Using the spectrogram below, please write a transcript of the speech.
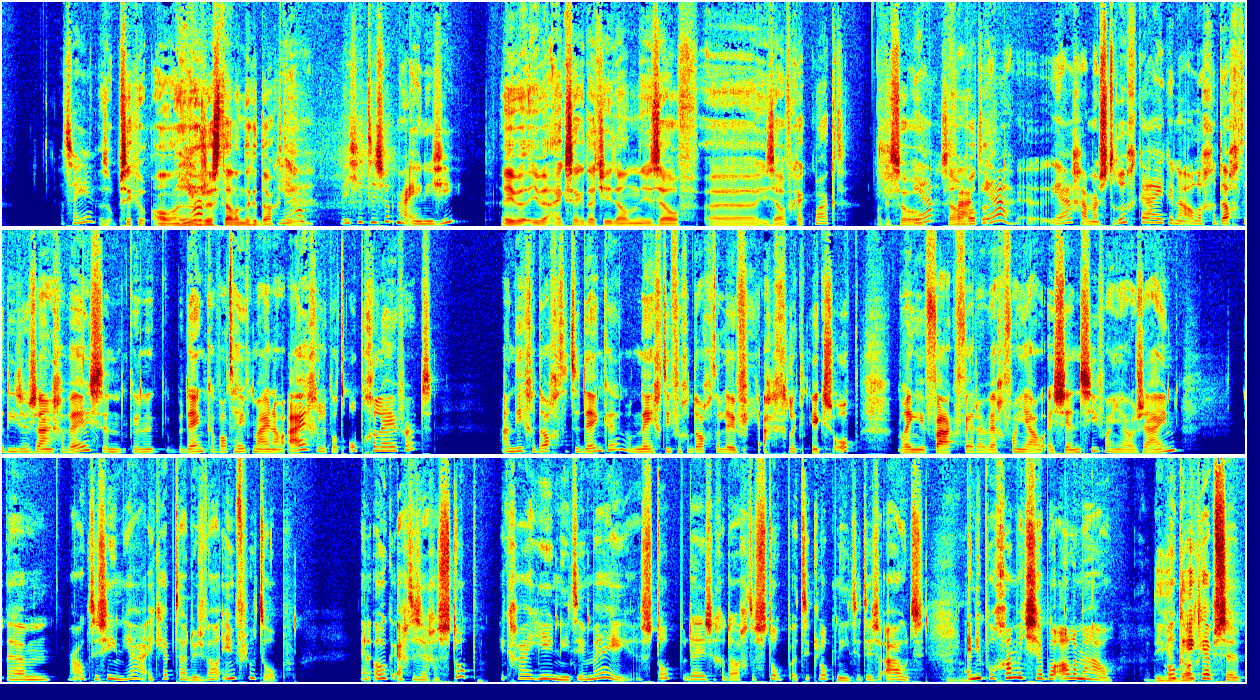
wat zei je? Dat is op zich al een Ja. geruststellende gedachte. Ja, weet je, het is ook maar energie. En je, wil, je wil eigenlijk zeggen dat je dan jezelf, eh, jezelf gek maakt? Mag ik het zo ja, samenvatten? vaak, ja, eh, ja, ga maar eens terugkijken naar alle gedachten die er zijn geweest. En kunnen bedenken, wat heeft mij nou eigenlijk wat opgeleverd? Aan die gedachten te denken. Want negatieve gedachten leveren je eigenlijk niks op. Breng je vaak verder weg van jouw essentie, van jouw zijn. Ehm, maar ook te zien, ja, ik heb daar dus wel invloed op. En ook echt te zeggen, stop, ik ga hier niet in mee. Stop deze gedachte, stop, het klopt niet, het is oud. En die programma's hebben we allemaal. Die Ook ik heb ze.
